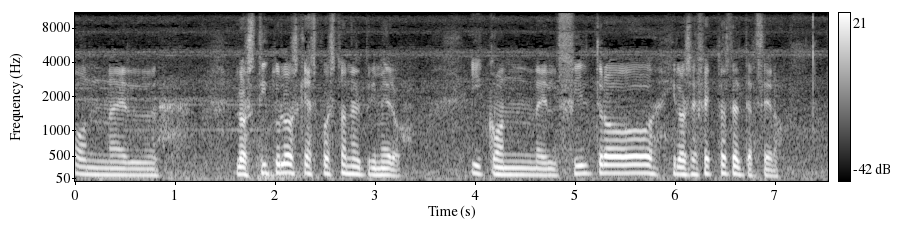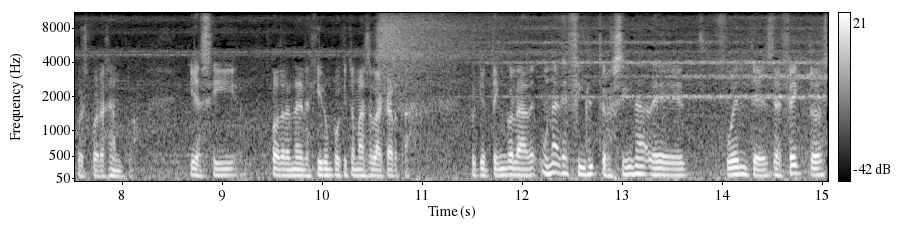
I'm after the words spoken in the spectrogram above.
con el, los títulos que has puesto en el primero y con el filtro y los efectos del tercero, pues por ejemplo. Y así podrán elegir un poquito más de la carta. Porque tengo la, una de filtros y una de fuentes, efectos,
